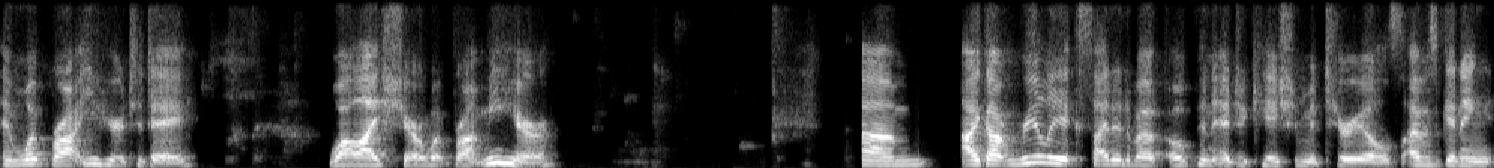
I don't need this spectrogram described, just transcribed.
and what brought you here today while I share what brought me here. Um, I got really excited about open education materials. I was getting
